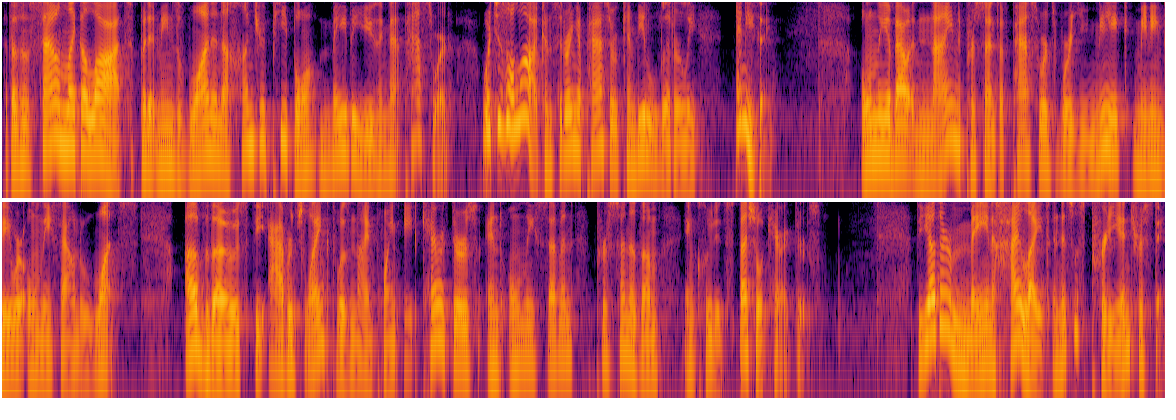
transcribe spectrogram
That doesn't sound like a lot, but it means 1 in 100 people may be using that password, which is a lot considering a password can be literally anything. Only about 9% of passwords were unique, meaning they were only found once. Of those, the average length was 9.8 characters, and only 7% of them included special characters. The other main highlight, and this was pretty interesting,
